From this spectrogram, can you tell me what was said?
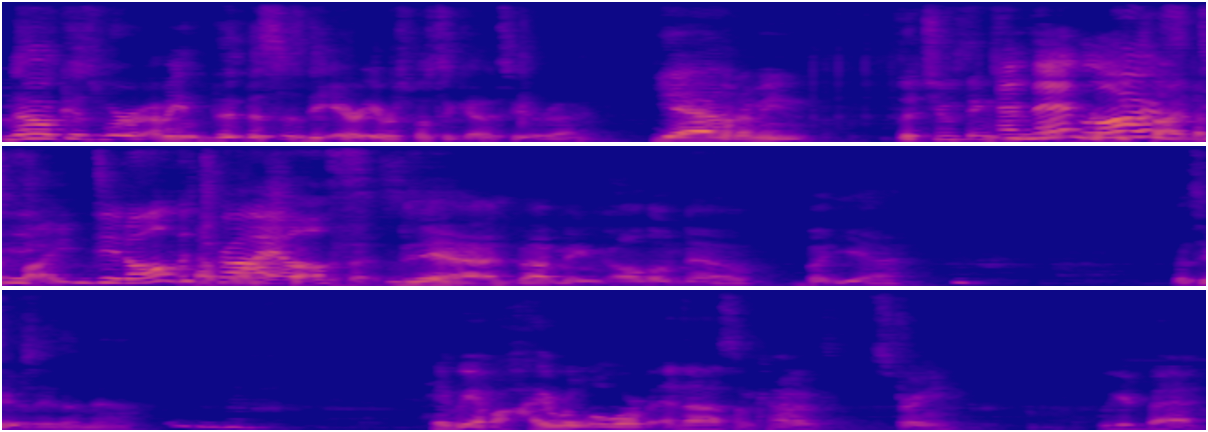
No, because we're. I mean, th- this is the area we're supposed to go to, right? Yeah, but I mean, the two things And we've then like, really Lars tried to did, fight did all the have one shot trials. with us. Yeah. I mean, although no, but yeah. But seriously though, no. Hey, we have a Hyrule orb and uh, some kind of strange, weird badge.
